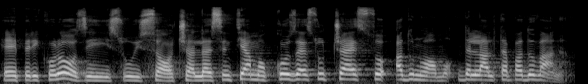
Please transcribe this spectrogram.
eh, pericolosi sui social. Sentiamo cosa è successo ad un uomo dell'Alta Padovana.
